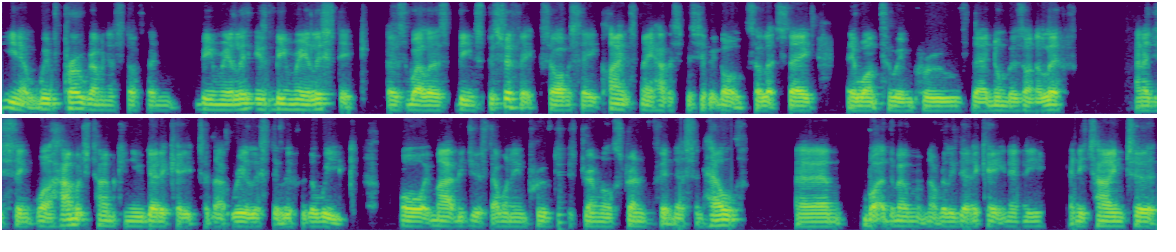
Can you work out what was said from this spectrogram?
you know, with programming and stuff and being real is being realistic as well as being specific. So obviously clients may have a specific goal. So let's say they want to improve their numbers on a lift. And I just think, well, how much time can you dedicate to that realistically for the week? Or it might be just I want to improve just general strength, fitness, and health. Um, but at the moment, I'm not really dedicating any any time to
